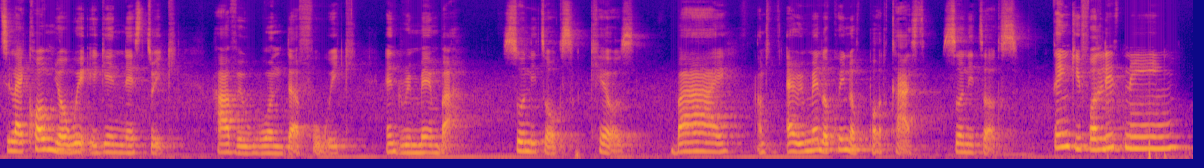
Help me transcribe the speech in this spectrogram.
Till I come your way again next week, have a wonderful week. And remember, Sony Talks kills. Bye. I'm, I remain the queen of podcasts, Sony Talks. Thank you for listening.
